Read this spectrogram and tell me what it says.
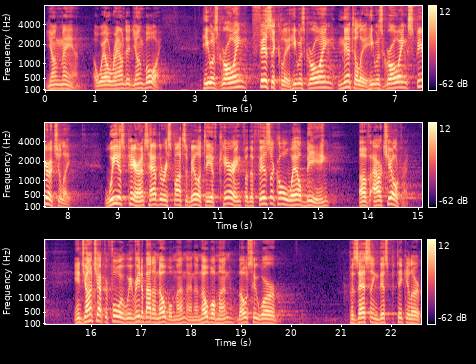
young man, a well rounded young boy. He was growing physically, he was growing mentally, he was growing spiritually. We as parents have the responsibility of caring for the physical well being of our children. In John chapter 4, we read about a nobleman, and a nobleman, those who were possessing this particular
